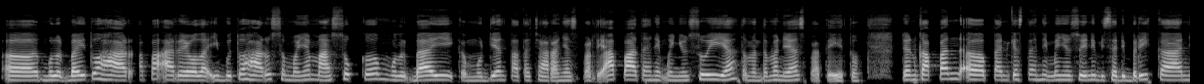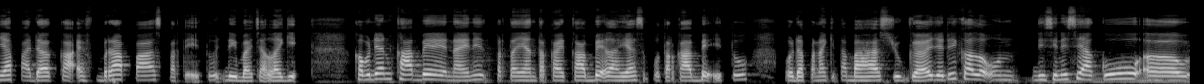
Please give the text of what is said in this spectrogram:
e, mulut bayi itu har apa areola ibu tuh harus semuanya masuk ke mulut bayi. Kemudian tata caranya seperti apa teknik menyusui ya teman-teman ya seperti itu. Dan kapan pankes teknik menyusui ini bisa diberikan ya pada KF berapa seperti itu dibaca lagi. Kemudian KB nah ini pertanyaan terkait KB lah ya seputar KB itu udah pernah kita bahas juga. Jadi kalau di sini sih aku uh,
